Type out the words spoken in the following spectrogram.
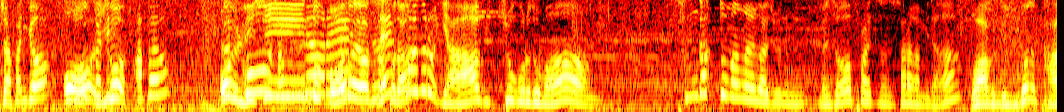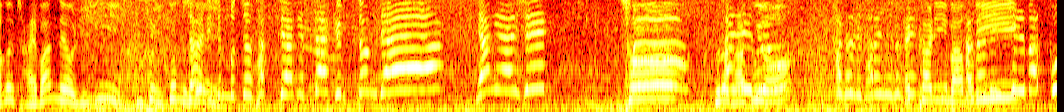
자 반격. 어, 이거까지 이거- 아파요? 어 끊고 리신도 전멸에 멀어요 생각보다. 랜턴으로 야 위쪽으로 도망. 삼각 도망을 가주면서 프라이드 선수 살아갑니다. 와 근데 이거는 각을 잘 봤네요. 리신이 근처에 있었는데. 자 리신부터 삭제하겠다 급성장 양의 한식 쳐 들어가고요. 카산이 살아있는 상태 헤카리 마무리. 킬 받고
